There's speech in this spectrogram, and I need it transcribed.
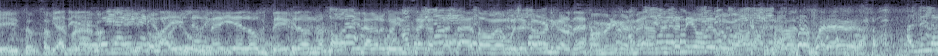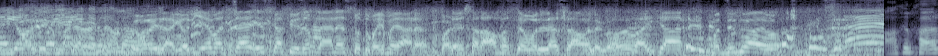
यही तो सबसे बड़ा तो भाई जितने ये लोग देख रहे हैं उनमें खातन अगर कोई इनसे करना चाहे तो हमें मुझे कमेंट कर दे। कमेंट कर मैं नहीं होने दूँगा। नंबर है मेरा। इनके पास भी नंबर है वैसे दुबई जाएगी। और ये बच्चा है इसका फ्यूचर प्लान है इसको दुबई में जाना है। बड़े शराफत से बोल रहे असला भाई क्या मस्जिद में आए हो? आखिरकार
